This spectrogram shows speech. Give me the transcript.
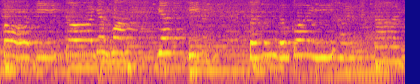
波自在一弯，一天想到归去，大热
